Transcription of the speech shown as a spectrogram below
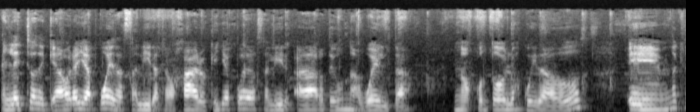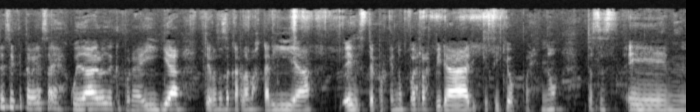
el hecho de que ahora ya puedas salir a trabajar o que ya puedas salir a darte una vuelta, ¿no? Con todos los cuidados, eh, no quiere decir que te vayas a descuidar o de que por ahí ya te vas a sacar la mascarilla este, porque no puedes respirar y qué sé yo, pues, ¿no? Entonces, eh,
